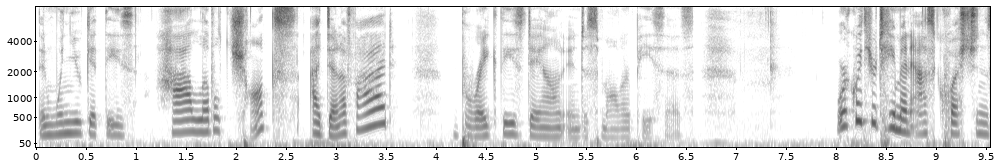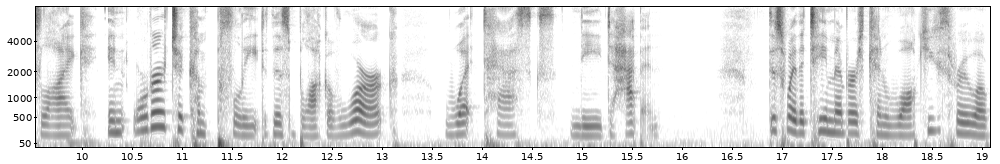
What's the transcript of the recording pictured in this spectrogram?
Then, when you get these high level chunks identified, break these down into smaller pieces. Work with your team and ask questions like In order to complete this block of work, what tasks need to happen? This way, the team members can walk you through a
